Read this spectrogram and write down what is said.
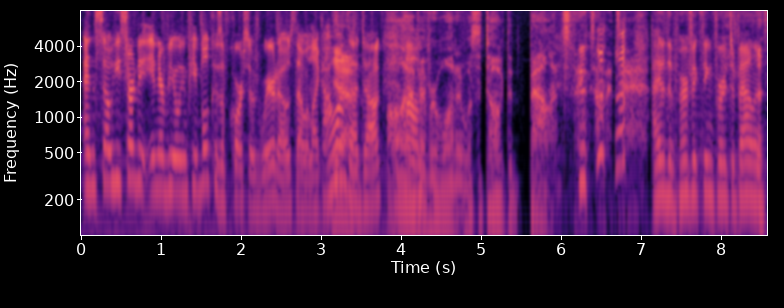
and so he started interviewing people because of course there's weirdos that were like, "I want Yeah. that dog." All Um, I've ever wanted was a dog that balanced things on its head. I have the perfect thing for it to balance.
